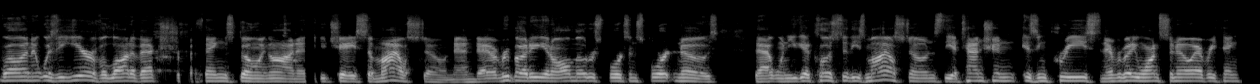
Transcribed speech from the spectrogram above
Well, and it was a year of a lot of extra things going on as you chase a milestone. And everybody in all motorsports and sport knows that when you get close to these milestones, the attention is increased and everybody wants to know everything.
